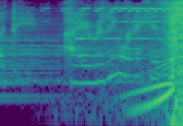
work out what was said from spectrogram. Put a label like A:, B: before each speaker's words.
A: I really want to hear.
